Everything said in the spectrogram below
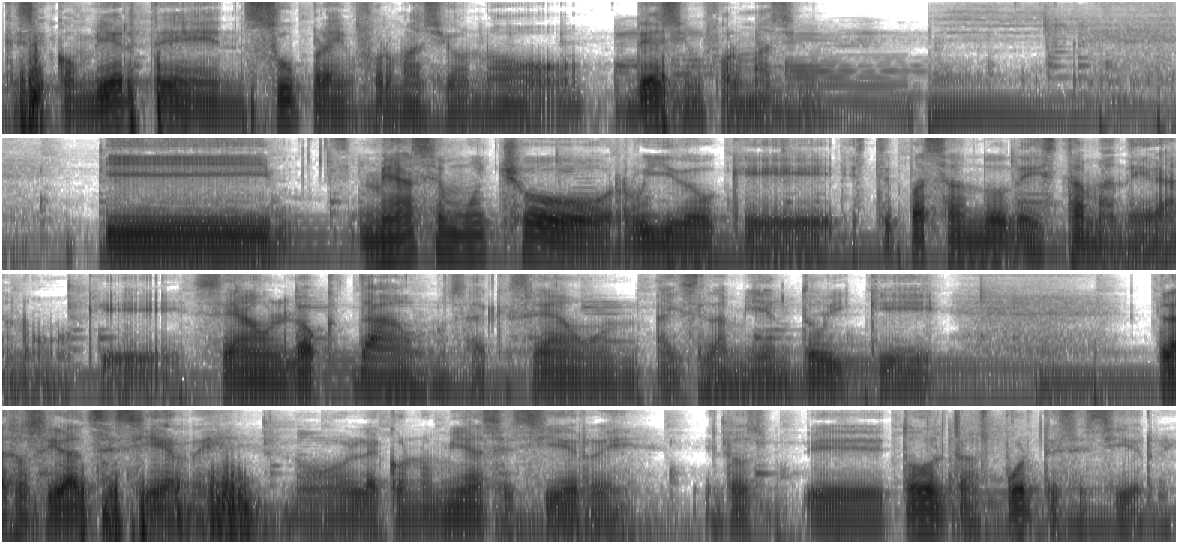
que se convierte en suprainformación o desinformación. Y me hace mucho ruido que esté pasando de esta manera, ¿no? Que sea un lockdown, o sea, que sea un aislamiento y que la sociedad se cierre, ¿no? La economía se cierre, eh, todo el transporte se cierre.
